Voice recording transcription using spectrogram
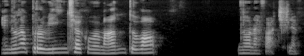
in una provincia come Mantova non è facile.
